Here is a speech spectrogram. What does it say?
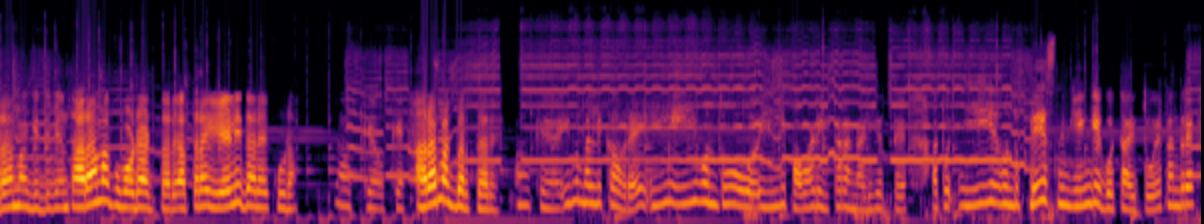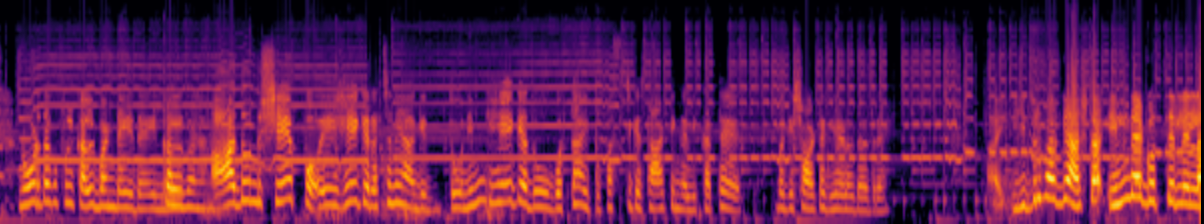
ಆರಾಮಾಗಿದ್ದೀವಿ ಅಂತ ಆರಾಮಾಗಿ ಓಡಾಡ್ತಾರೆ. ಆ ಥರ ಹೇಳಿದ್ದಾರೆ ಕೂಡ. Okay okay. ಆರಾಮಾಗಿ ಬರ್ತಾರೆ. ಓಕೆ ಇನ್ನು ಮಲ್ಲಿಕಾ ಅವರೇ ಈ ಈ ಒಂದು ಇಲ್ಲಿ ಪವಾಡ ಈ ಥರ ನಡೆಯುತ್ತೆ ಅಥವಾ ಈ ಒಂದು ಪ್ಲೇಸ್ ನಿಮ್ಗೆ ಹೆಂಗೆ ಗೊತ್ತಾಯಿತು? ಯಾಕಂದ್ರೆ ನೋಡಿದಾಗ ಫುಲ್ ಕಲ್ ಬಂಡೆ ಇದೆ ಇಲ್ಲಿ. ಕಲ್ಬಂಡೆ. ಅದೊಂದು ಶೇಪ್ ಹೇಗೆ ರಚನೆ ಆಗಿತ್ತು ನಿಮ್ಗೆ ಹೇಗೆ ಅದು ಗೊತ್ತಾಯಿತು ಫಸ್ಟಿಗೆ ಸ್ಟಾರ್ಟಿಂಗಲ್ಲಿ ಕತೆ ಬಗ್ಗೆ ಶಾರ್ಟಾಗಿ ಹೇಳೋದಾದ್ರೆ? ಇದ್ರ ಬಗ್ಗೆ ಅಷ್ಟ ಹಿಂದೆ ಗೊತ್ತಿರಲಿಲ್ಲ.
